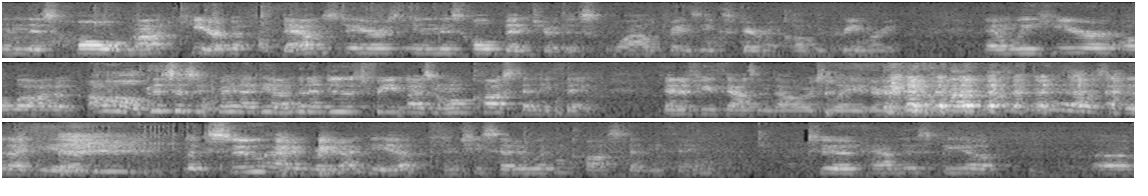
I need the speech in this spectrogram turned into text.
in this whole, not here, but downstairs in this whole venture, this wild, crazy experiment called the Creamery. And we hear a lot of, oh, this is a great idea, I'm gonna do this for you guys, and it won't cost anything. And a few thousand dollars later, yeah, it was a good idea. But Sue had a great idea, and she said it wouldn't cost anything, to have this be a, a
